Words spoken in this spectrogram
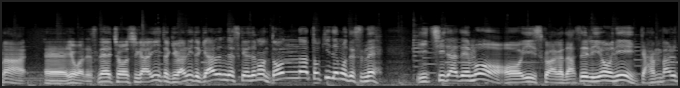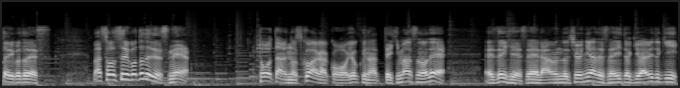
まあ、えー、要はですね調子がいい時悪い時あるんですけれどもどんな時でもですね1打でもいいスコアが出せるように頑張るということです。まあ、そうすることでですね、トータルのスコアがこう良くなってきますので、えぜひですね、ラウンド中にはですね、いい時悪い時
